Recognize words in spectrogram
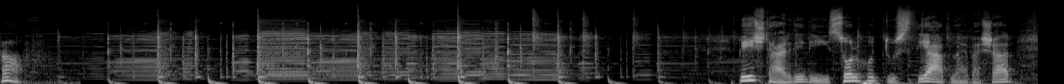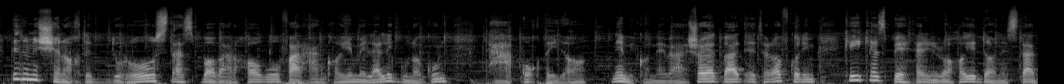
پاراگراف به هیچ تردیدی صلح و دوستی ابناع بشر بدون شناخت درست از باورها و فرهنگهای ملل گوناگون تحقق پیدا نمی‌کنه و شاید باید اعتراف کنیم که یکی از بهترین راه های دانستن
